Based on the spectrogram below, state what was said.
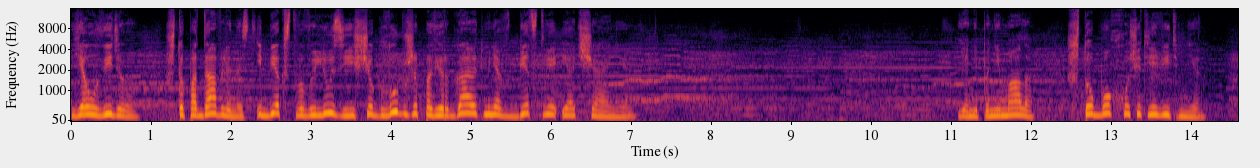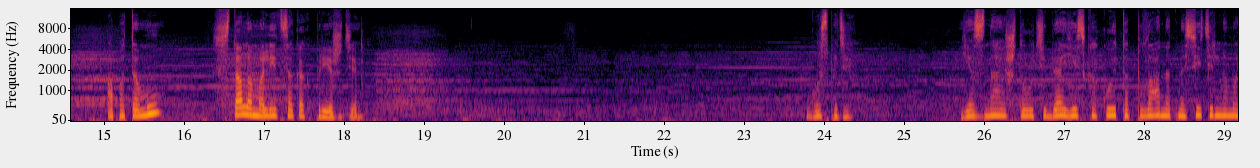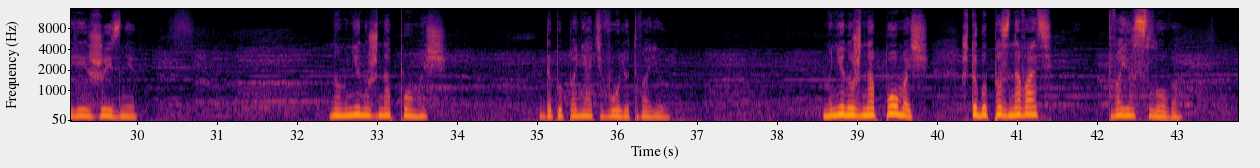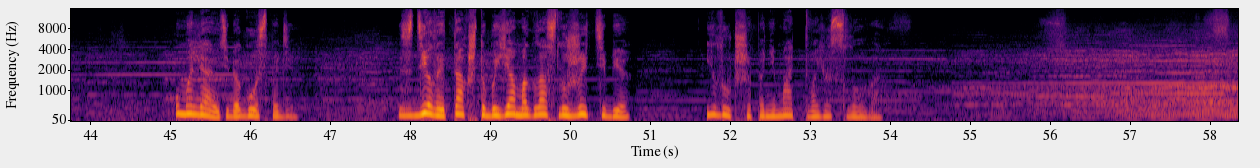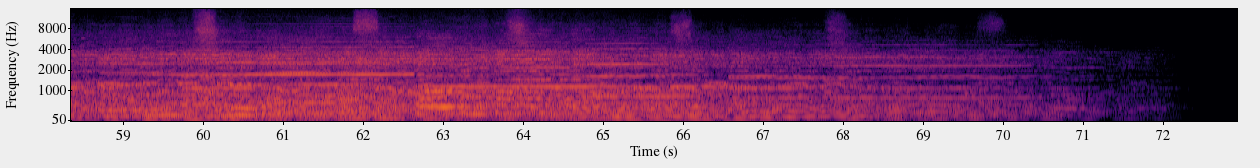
Я увидела, что подавленность и бегство в иллюзии еще глубже повергают меня в бедствие и отчаяние. Я не понимала, что Бог хочет явить мне, а потому стала молиться, как прежде – Господи, я знаю, что у Тебя есть какой-то план относительно моей жизни, но мне нужна помощь, дабы понять волю Твою. Мне нужна помощь, чтобы познавать Твое Слово. Умоляю Тебя, Господи, сделай так, чтобы я могла служить Тебе – и лучше понимать Твое Слово.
